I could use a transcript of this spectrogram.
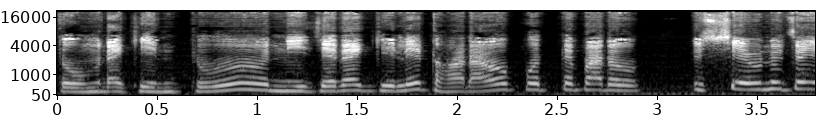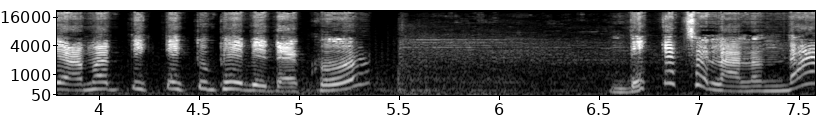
তোমরা কিন্তু নিজেরা গেলে ধরাও পড়তে পারো। সে অনুযায়ী আমার দিকটা একটু ভেবে দেখো। দেখেছ লালনদা?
